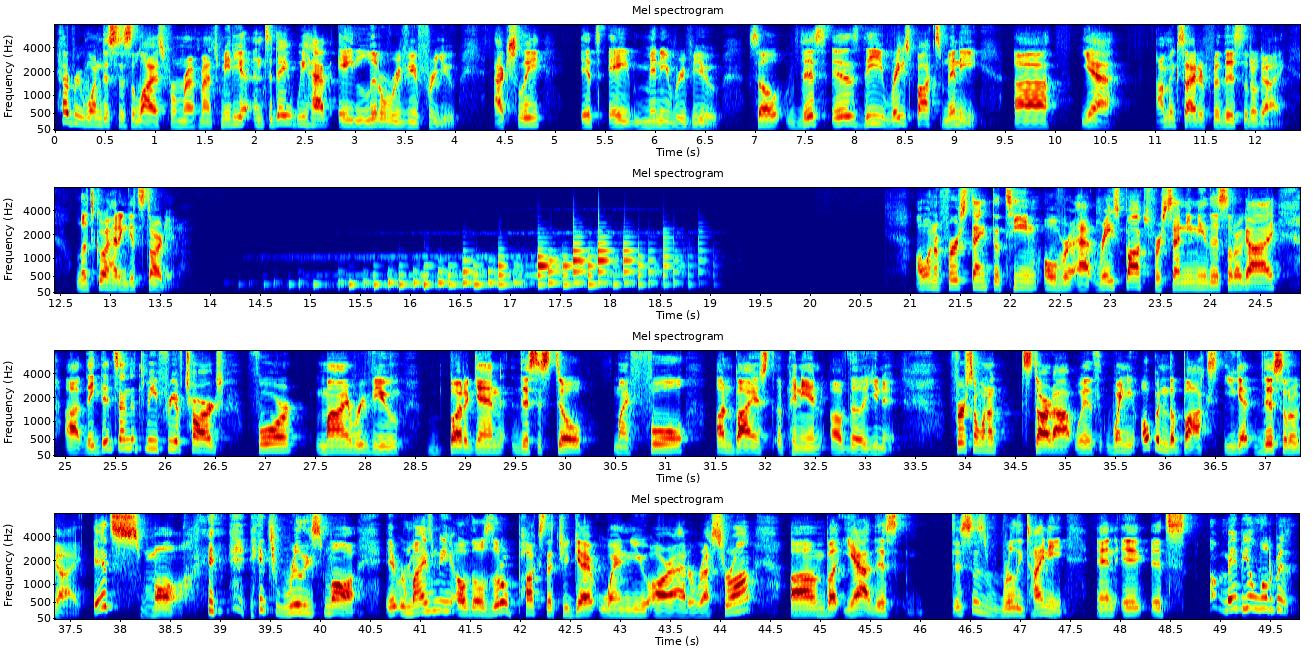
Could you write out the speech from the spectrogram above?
Hey everyone, this is Elias from RevMatch Media, and today we have a little review for you. Actually, it's a mini review. So this is the Racebox Mini. Uh, yeah, I'm excited for this little guy. Let's go ahead and get started. I want to first thank the team over at Racebox for sending me this little guy. Uh, they did send it to me free of charge for my review, but again, this is still my full unbiased opinion of the unit. First, I wanna start out with when you open the box, you get this little guy. It's small, it's really small. It reminds me of those little pucks that you get when you are at a restaurant. Um, but yeah, this, this is really tiny and it, it's maybe a little bit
